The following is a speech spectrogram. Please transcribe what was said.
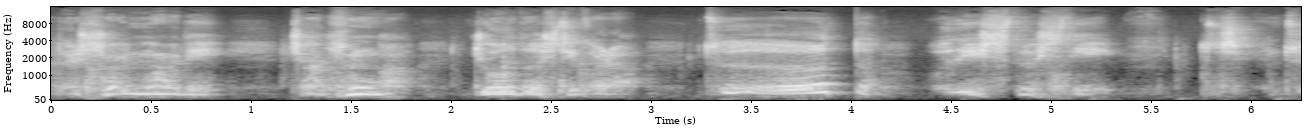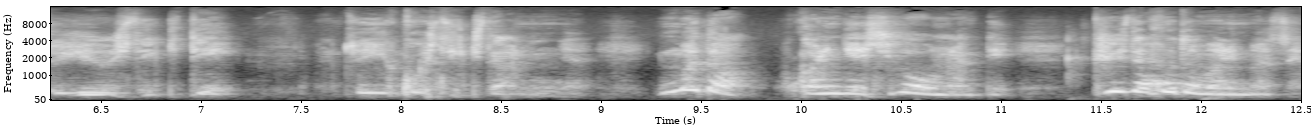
私は今までジャクソンが浄土してからずっとお弟子として追従してきて、追行してきたんで、まだ他に弟子がおるなんて聞いたこともありません。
